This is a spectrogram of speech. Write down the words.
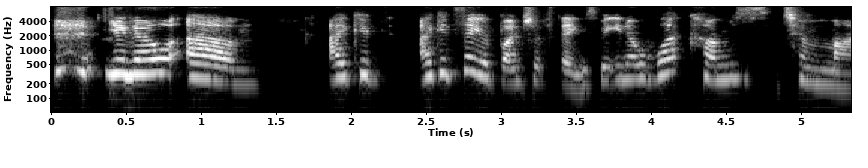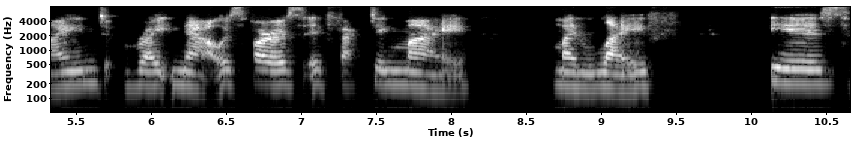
you know, um, I could I could say a bunch of things, but you know what comes to mind right now as far as affecting my my life is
